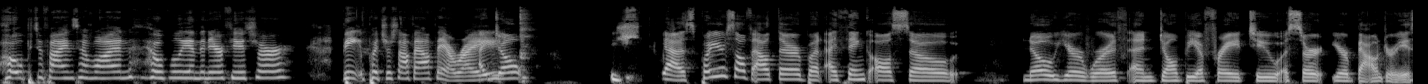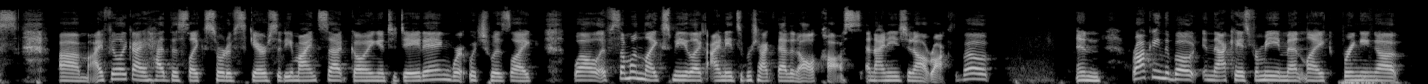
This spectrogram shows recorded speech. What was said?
hope to find someone, hopefully in the near future? Be put yourself out there, right? I don't. Yes, put yourself out there, but I think also know your worth and don't be afraid to assert your boundaries. Um, I feel like I had this like sort of scarcity mindset going into dating, where, which was like, well, if someone likes me, like I need to protect that at all costs, and I need to not rock the boat. And rocking the boat in that case for me meant like bringing up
